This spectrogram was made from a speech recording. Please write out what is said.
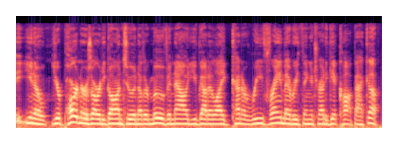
you know, your partner has already gone to another move, and now you've got to like kind of reframe everything and try to get caught back up.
